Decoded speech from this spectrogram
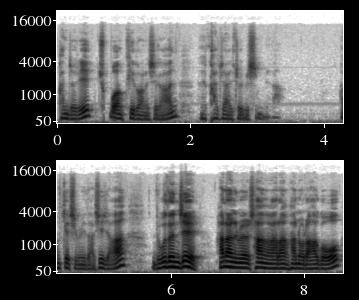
간절히 축복하고 기도하는 시간 가져야 할 줄 믿습니다. 함께 칩니다. 시작. 누구든지 하나님을 사랑하노라 하고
